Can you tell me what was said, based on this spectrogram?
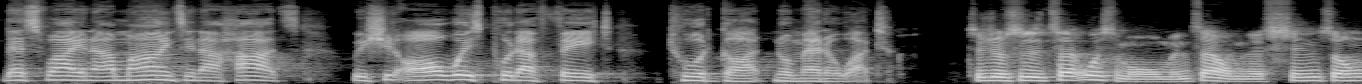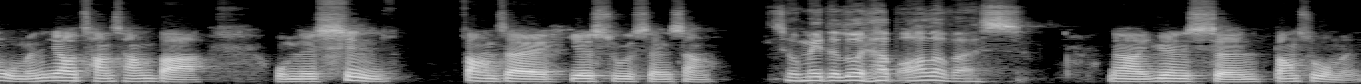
that's why in our minds, in our hearts, we should always put our faith toward God no matter what. 这就是在为什么我们在我们的心中，我们要常常把我们的信放在耶稣身上。 So may the Lord help all of us 那愿神帮助我们，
